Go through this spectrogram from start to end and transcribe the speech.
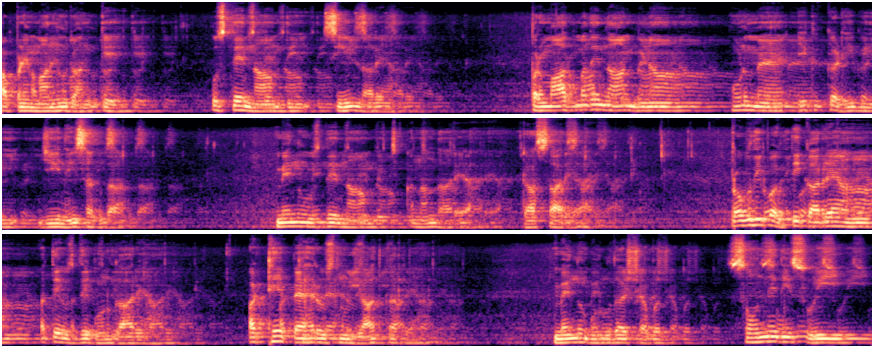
ਆਪਣੇ ਮਨ ਨੂੰ ਰੰਗ ਕੇ ਉਸ ਦੇ ਨਾਮ ਦੀ ਸੀਣ ਲਾ ਰਿਹਾ ਹਾਂ। ਪਰਮਾਤਮਾ ਦੇ ਨਾਮ ਬਿਨਾ ਹੁਣ ਮੈਂ ਇੱਕ ਘੜੀ ਵੀ ਜੀ ਨਹੀਂ ਸਕਦਾ। ਮੈਨੂੰ ਉਸ ਦੇ ਨਾਮ ਵਿੱਚ ਆਨੰਦ ਆ ਰਿਹਾ ਹੈ, ਰਸ ਆ ਰਿਹਾ ਹੈ। ਪ੍ਰਭੂ ਦੀ ਭਗਤੀ ਕਰ ਰਿਹਾ ਹਾਂ ਅਤੇ ਉਸ ਦੇ ਗੁਣ ਗਾ ਰਿਹਾ ਹਾਂ। ਅੱਠੇ ਪਹਿਰ ਉਸ ਨੂੰ ਯਾਦ ਕਰ ਰਿਹਾ ਹਾਂ। ਮੈਨੂੰ ਗੁਰੂ ਦਾ ਸ਼ਬਦ, ਸੋਨੇ ਦੀ ਸੂਈ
